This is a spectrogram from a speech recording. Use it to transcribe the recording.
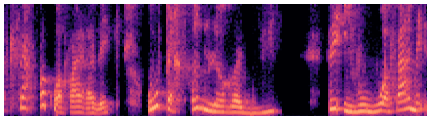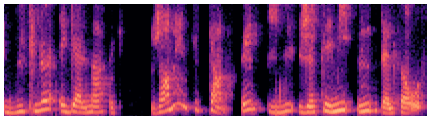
qu'ils ne savent pas quoi faire avec. Ou personne ne leur a dit. sais, ils vous voient faire, mais dites-le également. Fait j'en mets une petite quantité, puis je dis, je t'ai mis une telle sauce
